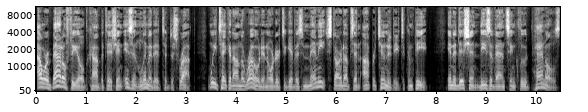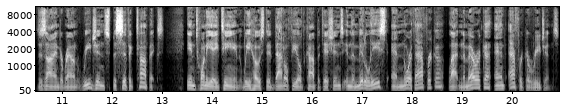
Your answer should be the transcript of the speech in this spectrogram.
Our battlefield competition isn't limited to Disrupt. We take it on the road in order to give as many startups an opportunity to compete. In addition, these events include panels designed around region specific topics. In 2018, we hosted battlefield competitions in the Middle East and North Africa, Latin America, and Africa regions.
